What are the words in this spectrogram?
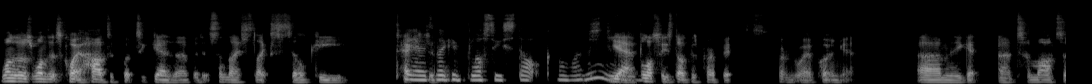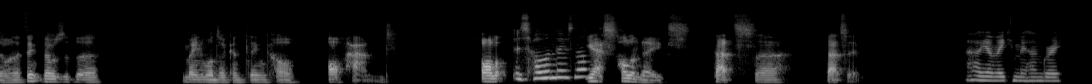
one of those ones that's quite hard to put together, but it's a nice, like, silky texture. Yeah, it's like a glossy stock almost. Yeah, glossy stock is perfect perfect way of putting it. Um, and you get, uh, tomato, and I think those are the main ones I can think of offhand. Hol Is hollandaise not? yes, hollandaise. That's, uh, that's it. Oh, you're making me hungry.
